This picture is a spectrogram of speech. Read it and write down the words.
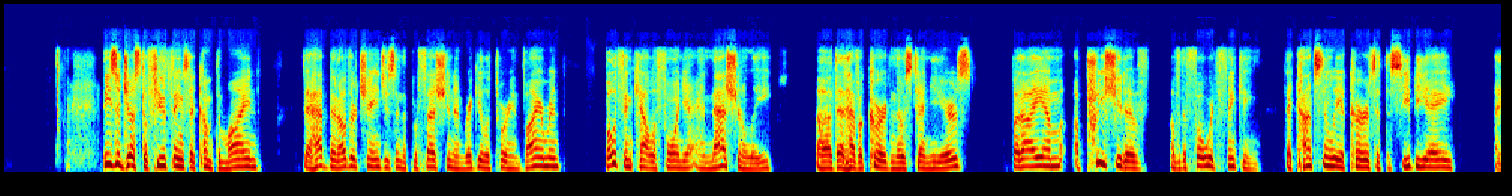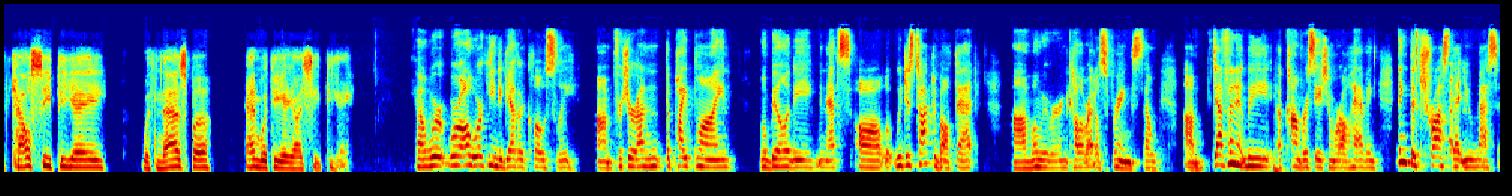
These are just a few things that come to mind. There have been other changes in the profession and regulatory environment, both in California and nationally, uh, that have occurred in those 10 years. But I am appreciative of the forward thinking that constantly occurs at the CBA, at Cal CPA, with NASBA, and with the AICPA. Yeah, we're, we're all working together closely um, for sure on the pipeline, mobility. I mean, that's all. We just talked about that um, when we were in Colorado Springs. So um, definitely a conversation we're all having. I think the trust that you mess,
